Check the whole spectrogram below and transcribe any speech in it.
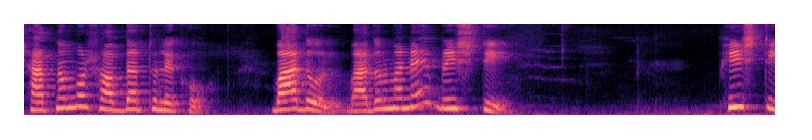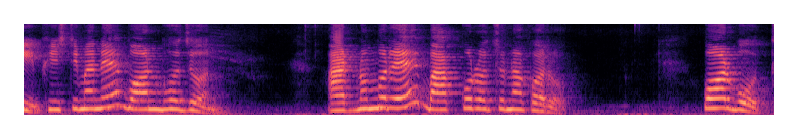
সাত নম্বর শব্দার্থ লেখো। বাদল বাদল মানে বৃষ্টি। ফিষ্টি ফিষ্টি মানে বনভোজন। আট নম্বরে বাক্য রচনা করো। পর্বত।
